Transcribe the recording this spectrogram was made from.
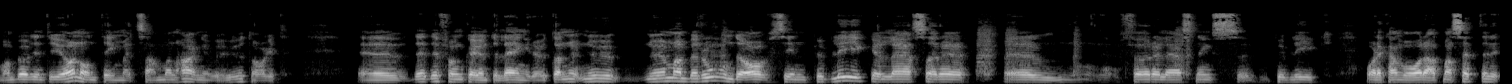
Man behövde inte göra någonting med ett sammanhang överhuvudtaget. Eh, det, det, funkar ju inte längre utan nu, nu, nu, är man beroende av sin publik, läsare, eh, föreläsningspublik, vad det kan vara. Att man sätter,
